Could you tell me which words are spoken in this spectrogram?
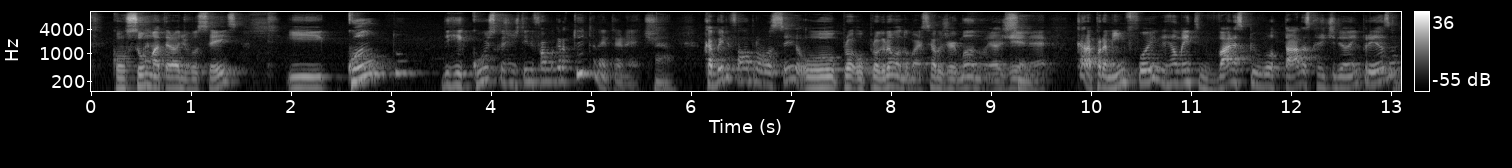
Consumo o material de vocês. E quanto de recursos que a gente tem de forma gratuita na internet. É. Acabei de falar para você, o, o programa do Marcelo Germano, EAG, Sim. né? Cara, para mim foi realmente várias pivotadas que a gente deu na empresa,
